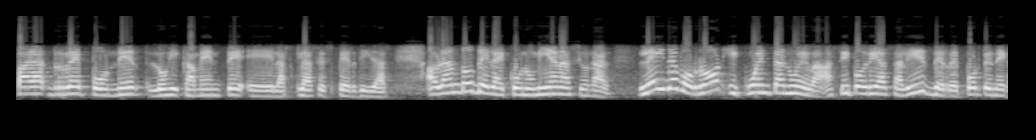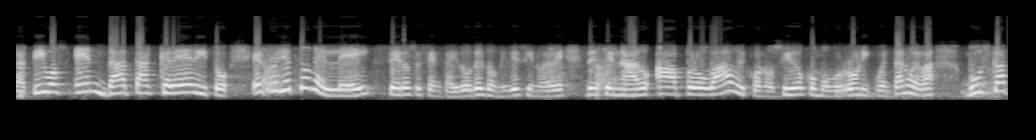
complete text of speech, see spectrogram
para reponer lógicamente eh, las clases perdidas. Hablando de la economía nacional, Ley de borrón y cuenta nueva. Así podría salir de reportes negativos en data crédito. El proyecto de ley 062 del 2019 del Senado, aprobado conocido como borrón y cuenta nueva, busca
